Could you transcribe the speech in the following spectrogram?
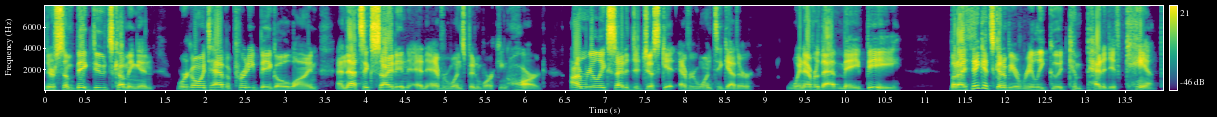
There's some big dudes coming in. We're going to have a pretty big O line, and that's exciting, and everyone's been working hard. I'm really excited to just get everyone together whenever that may be, but I think it's going to be a really good competitive camp.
